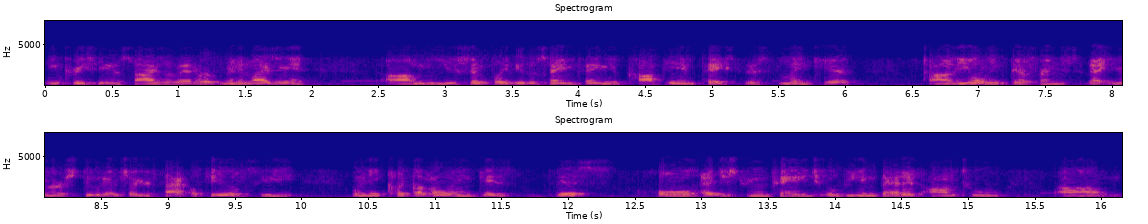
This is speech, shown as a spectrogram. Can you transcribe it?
increasing the size of it or minimizing it. Um, you simply do the same thing. You copy and paste this link here. Uh, the only difference that your students or your faculty will see when they click on the link is this whole EduStream page will be embedded onto um,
